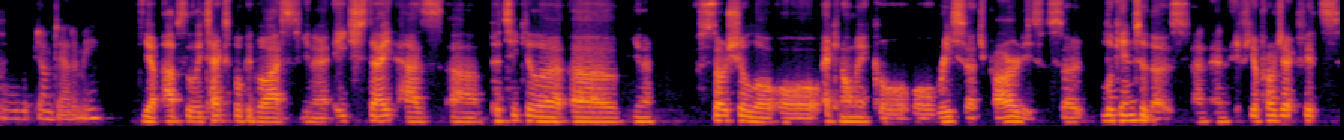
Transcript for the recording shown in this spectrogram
all that jumped out at me. Yeah, absolutely. Textbook advice. You know, each state has uh, particular, uh, you know, social or, or economic or, or, research priorities. So look into those, and, and if your project fits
